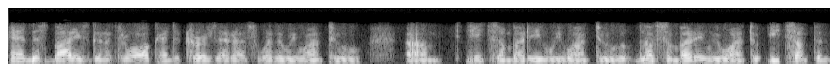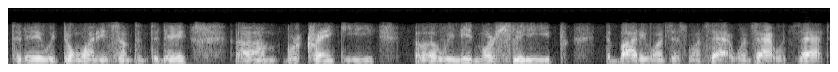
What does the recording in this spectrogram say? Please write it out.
and this body's going to throw all kinds of curves at us whether we want to um, hate somebody, we want to love somebody, we want to eat something today, we don't want to eat something today, um, we're cranky, uh, we need more sleep. The body wants this, wants that, wants that, wants that,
